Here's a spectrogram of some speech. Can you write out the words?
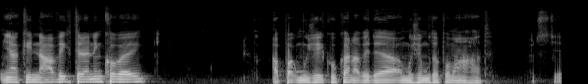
nějaký návyk tréninkový a pak může jít koukat na videa a může mu to pomáhat. Prostě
